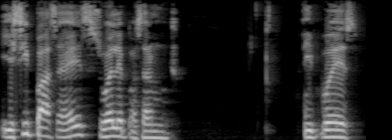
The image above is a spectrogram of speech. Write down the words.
Y sí pasa, es, ¿eh? suele pasar mucho. Y pues,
